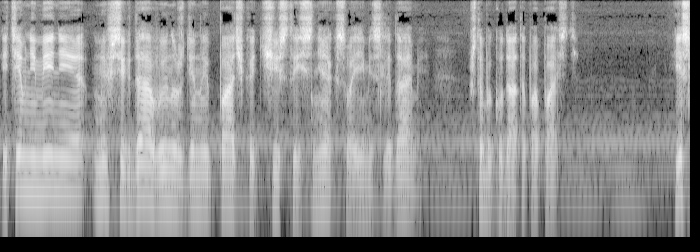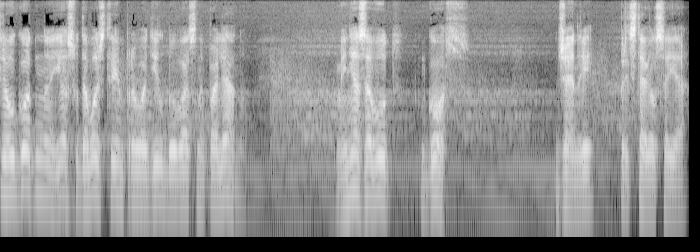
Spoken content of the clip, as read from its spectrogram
«И тем не менее мы всегда вынуждены пачкать чистый снег своими следами, чтобы куда-то попасть. Если угодно, я с удовольствием проводил бы вас на поляну. Меня зовут Гос». «Дженри», — представился я.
